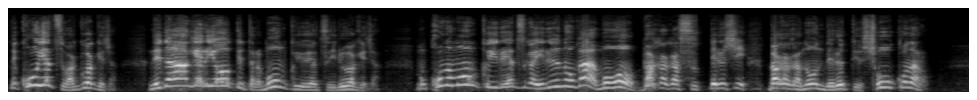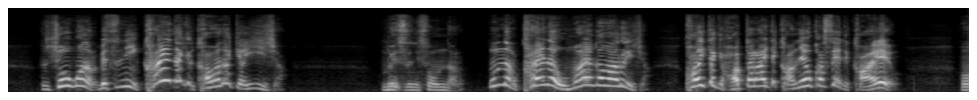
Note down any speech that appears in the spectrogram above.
で、こういうやつ湧くわけじゃん。値段上げるよって言ったら文句言うやついるわけじゃん。もうこの文句いるやつがいるのが、もうバカが吸ってるし、バカが飲んでるっていう証拠なの。証拠なの。別に買えなきゃ買わなきゃいいじゃん。別にそんなの。こんなの買えないお前が悪いじゃん。買いたき働いて金を稼いで買えよ。うん。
